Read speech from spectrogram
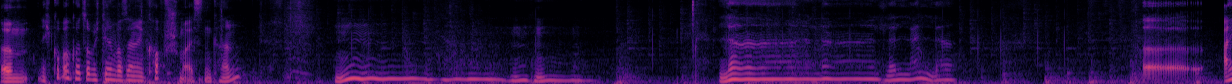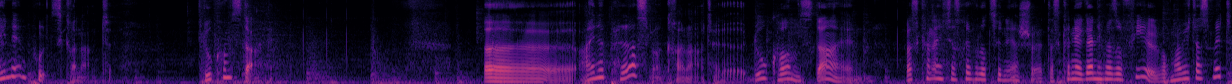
Ähm, ich guck mal kurz, ob ich denen was an den Kopf schmeißen kann. La, la, la, la, la. Äh, eine Impulsgranate. Du kommst dahin. Äh, eine Plasmagranate. Du kommst dahin. Was kann eigentlich das Revolutionärschwert? Das kann ja gar nicht mal so viel. Warum habe ich das mit?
